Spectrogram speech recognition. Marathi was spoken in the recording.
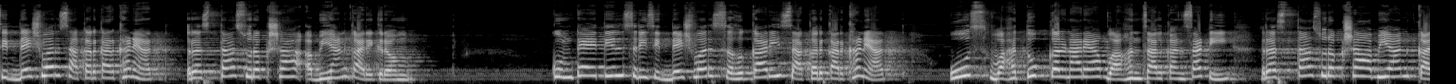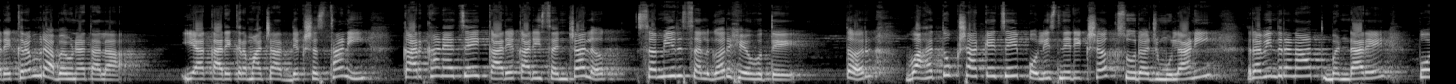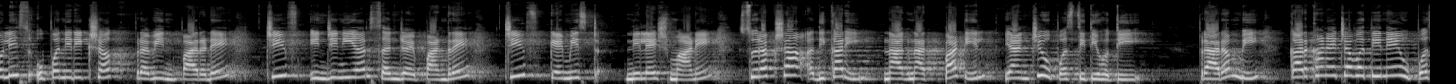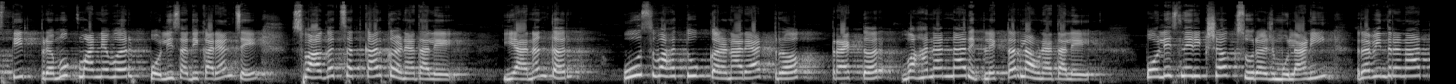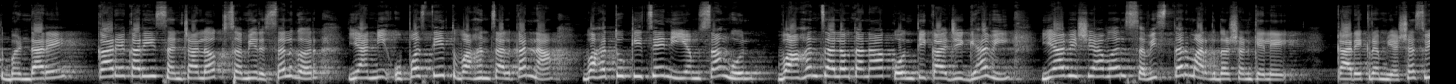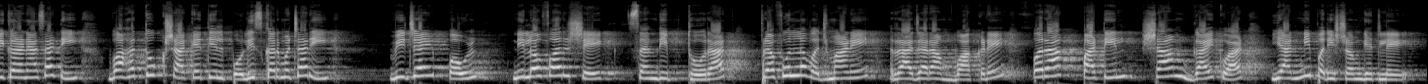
सिद्धेश्वर साखर कारखान्यात रस्ता सुरक्षा अभियान कार्यक्रम. कुमठे येथील श्री सिद्धेश्वर सहकारी साखर कारखान्यात ऊस वाहतूक करणाऱ्या वाहन चालकांसाठी रस्ता सुरक्षा अभियान कार्यक्रम राबवण्यात आला. या कार्यक्रमाच्या अध्यक्षस्थानी कारखान्याचे कार्यकारी संचालक समीर सलगर हे होते. तर वाहतूक शाखेचे पोलीस निरीक्षक सूरज मुलाणी रवींद्रनाथ भंडारे पोलीस उपनिरीक्षक Praveen Parde chief engineer Sanjay Pandhare chief chemist Nilesh Mane सुरक्षा अधिकारी नागनाथ पाटील यांची उपस्थिती होती. प्रारंभी कारखान्याच्या वतीने उपस्थित प्रमुख मान्यवर पोलीस अधिकाऱ्यांचे स्वागत सत्कार करण्यात आले. यानंतर ऊस वाहतूक करणाऱ्या ट्रक ट्रॅक्टर वाहनांना रिफ्लेक्टर लावण्यात आले. पोलीस निरीक्षक सूरज मुलाणी रवींद्रनाथ भंडारे कार्यकारी संचालक समीर सलगर यांनी उपस्थित वाहन चालकांना वाहतुकीचे नियम सांगून वाहन चालवताना कोणती काळजी घ्यावी या विषयावर सविस्तर मार्गदर्शन केले. कार्यक्रम यशस्वी करण्यासाठी वाहतूक शाखेतील पोलीस कर्मचारी विजय पौळ निलोफर शेख संदीप थोरात प्रफुल्ल वजमाणे राजाराम वाकडे पराग पाटील श्याम गायकवाड यांनी परिश्रम घेतले.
